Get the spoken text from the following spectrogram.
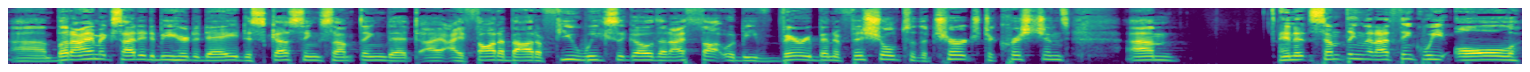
Uh, but I'm excited to be here today discussing something that I, I, thought about a few weeks ago that I thought would be very beneficial to the church, to Christians. Um, and it's something that I think we all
